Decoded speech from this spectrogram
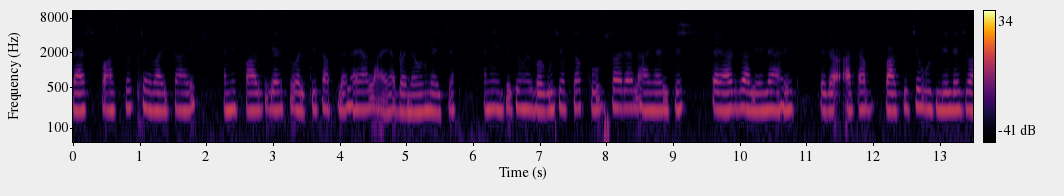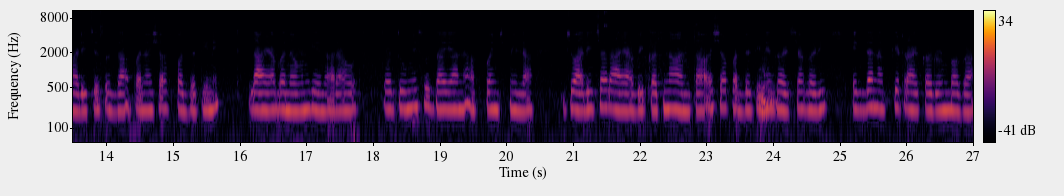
गॅस फास्टच ठेवायचा आहे आणि फास्ट गॅसवरतीच आपल्याला या लाह्या बनवून घ्यायच्या आणि इथे तुम्ही बघू शकता खूप साऱ्या लाह्या इथे तयार झालेल्या आहेत. तर आता बाकीचे उरलेले ज्वारीचे सुद्धा आपण अशाच पद्धतीने लाह्या बनवून घेणार आहोत. तर तुम्हीसुद्धा या नागपंचमीला ज्वारीच्या लाह्या विकत न आणता अशा पद्धतीने घरच्या घरी एकदा नक्की ट्राय करून बघा.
